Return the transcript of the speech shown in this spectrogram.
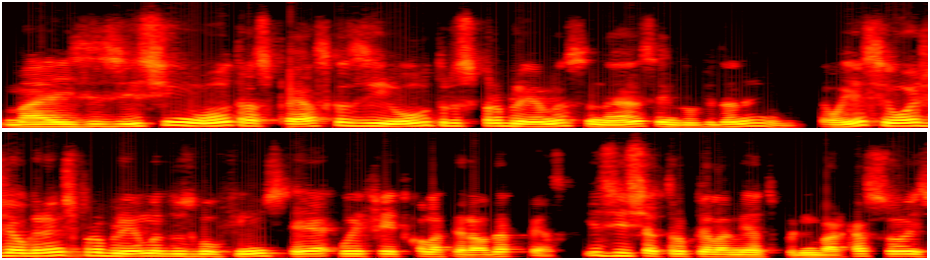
mas existem outras pescas e outros problemas, né, sem dúvida nenhuma. Então esse hoje é o grande problema dos golfinhos, é o efeito colateral da pesca. Existe atropelamento por embarcações,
